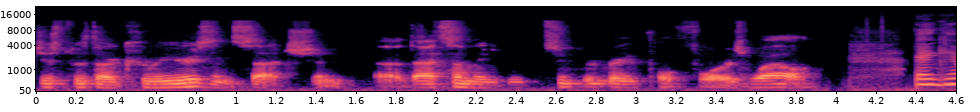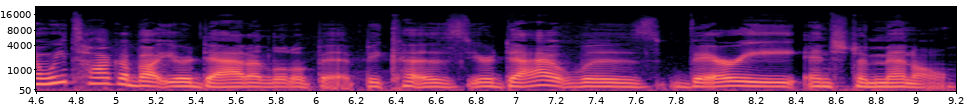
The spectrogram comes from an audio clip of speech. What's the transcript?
just with our careers and such. And uh, that's something to be super grateful for as well. And can we talk about your dad a little bit? Because your dad was very instrumental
